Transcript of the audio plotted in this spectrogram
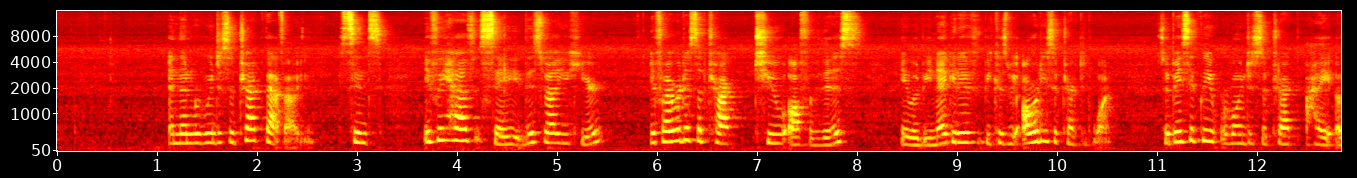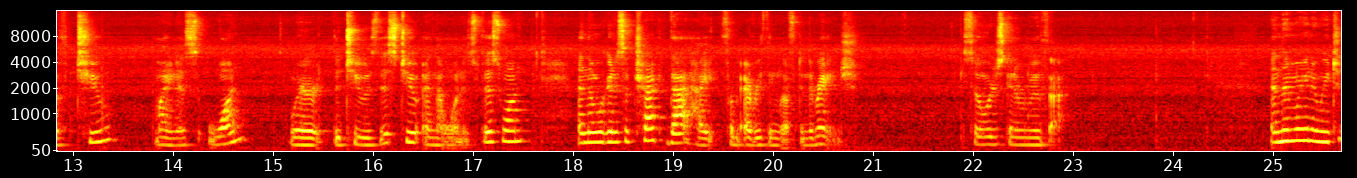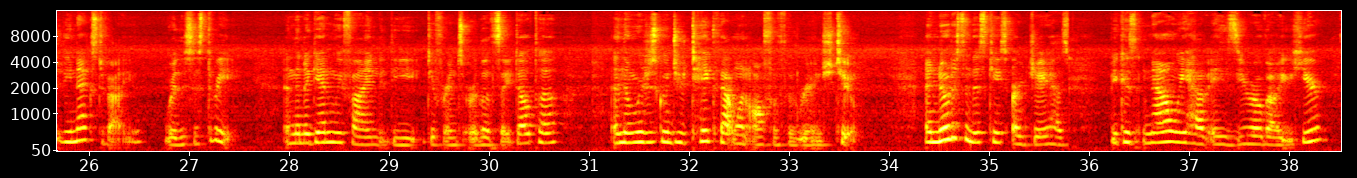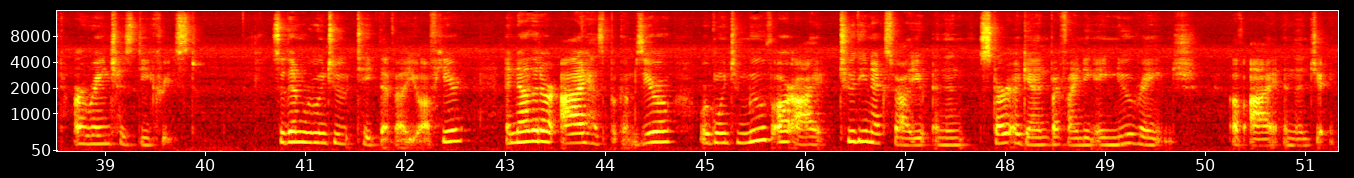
and then we're going to subtract that value. Since if we have, say, this value here, if I were to subtract 2 off of this, it would be negative because we already subtracted 1. So basically, we're going to subtract a height of 2 minus 1, where the 2 is this 2 and that 1 is this 1. And then we're going to subtract that height from everything left in the range. So we're just going to remove that. And then we're going to reach the next value, where this is 3. And then again, we find the difference, or let's say delta, And then we're just going to take that one off of the range too. And notice in this case our j has, because now we have a zero value here, our range has decreased. So then we're going to take that value off here. And now that our i has become zero, we're going to move our i to the next value and then start again by finding a new range of i and then j.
